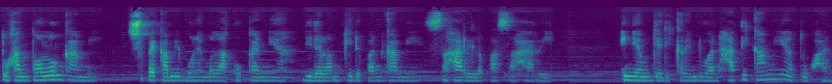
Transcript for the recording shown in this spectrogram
Tuhan tolong kami supaya kami boleh melakukannya di dalam kehidupan kami sehari lepas sehari. Ini yang menjadi kerinduan hati kami ya Tuhan.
